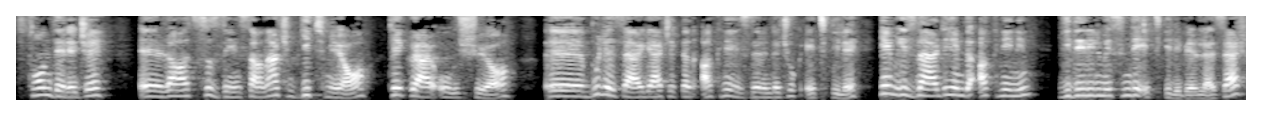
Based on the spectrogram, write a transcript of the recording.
son derece e, rahatsızdı insanlar. Çünkü gitmiyor, tekrar oluşuyor. E, bu lazer gerçekten akne izlerinde çok etkili. Hem izlerde hem de aknenin giderilmesinde etkili bir lazer.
